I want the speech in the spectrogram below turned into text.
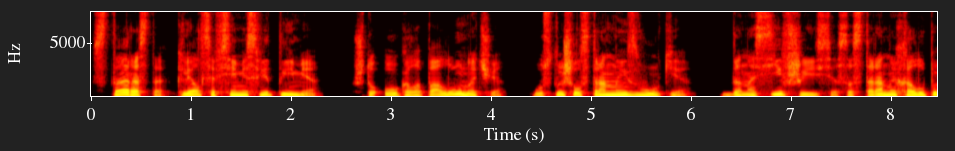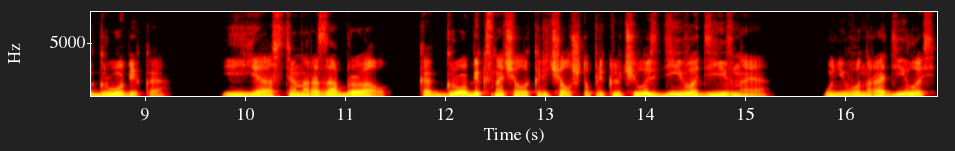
Староста клялся всеми святыми, что около полуночи услышал странные звуки доносившиеся со стороны халупы Гробика. И явственно разобрал, как Гробик сначала кричал, что приключилось диво дивное. У него народилось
